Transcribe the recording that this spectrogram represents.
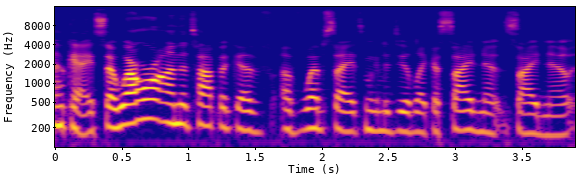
okay, so while we're on the topic of, of websites, I'm going to do like a side note, side note,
